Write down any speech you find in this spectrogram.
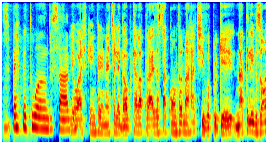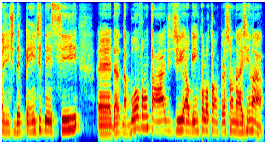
se Uhum. perpetuando, sabe? Eu acho que a internet é legal porque ela traz essa contranarrativa. Porque na televisão a gente depende desse. É, da, da boa vontade de alguém colocar um personagem lá,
